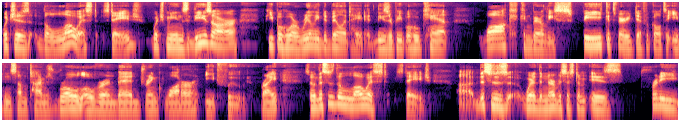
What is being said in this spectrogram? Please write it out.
which is the lowest stage, which means these are people who are really debilitated. These are people who can't walk, can barely speak. It's very difficult to even sometimes roll over in bed, drink water, eat food, right? So, this is the lowest stage. Uh, this is where the nervous system is pretty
